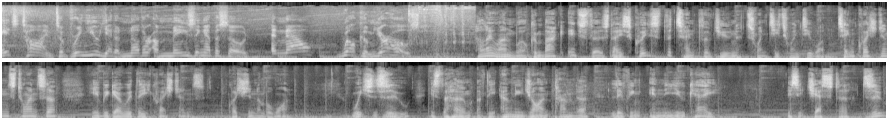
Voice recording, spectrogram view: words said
It's time to bring you yet another amazing episode. And now, welcome your host. Hello and welcome back. It's Thursday's quiz, the 10th of June 2021. 10 questions to answer. Here we go with the questions. Question number one Which zoo is the home of the only giant panda living in the UK? Is it Chester Zoo,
